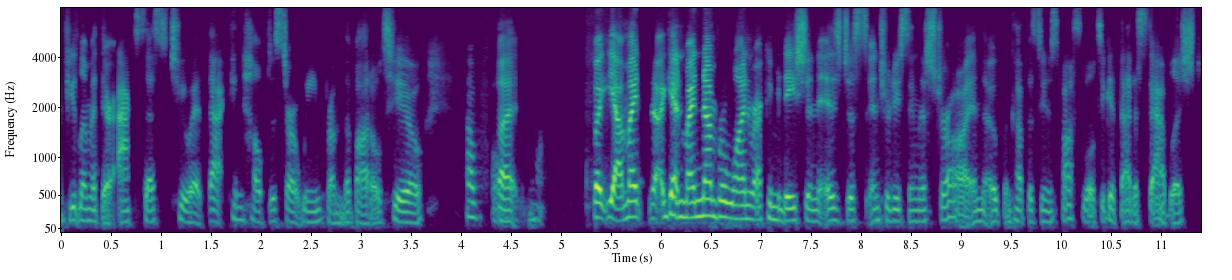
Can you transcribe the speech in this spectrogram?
If you limit their access to it, that can help to start wean from the bottle too Helpful. but but yeah my again my number one recommendation is just introducing the straw in the open cup as soon as possible to get that established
